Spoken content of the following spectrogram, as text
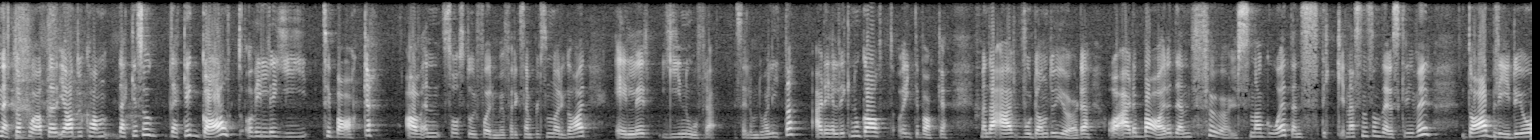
nettopp på at ja, du kan, det, er ikke så, det er ikke galt å ville gi tilbake av en så stor formue for eksempel, som Norge har, eller gi noe fra selv om du har lite, er det heller ikke noe galt å gi tilbake. Men det er hvordan du gjør det. Og er det bare den følelsen av godhet, den stikker nesten som dere skriver, da blir det jo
